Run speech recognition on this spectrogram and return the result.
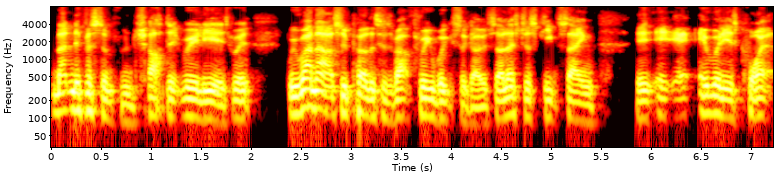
magnificent from Judd. It really is. We're we ran out of superlatives about three weeks ago, so let's just keep saying it, it, it really is quite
